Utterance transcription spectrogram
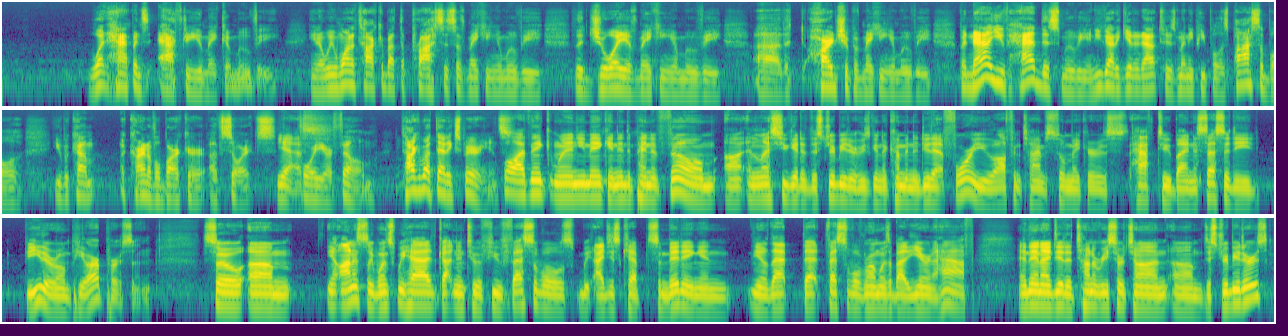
what happens after you make a movie. You know, we want to talk about the process of making a movie, the joy of making a movie, uh, the hardship of making a movie. But now you've had this movie and you got to get it out to as many people as possible. You become a carnival barker of sorts Yes. for your film. Talk about that experience. Well, I think when you make an independent film, uh, unless you get a distributor who's going to come in and do that for you, oftentimes filmmakers have to, by necessity, be their own PR person. So, um, you know, honestly, once we had gotten into a few festivals, we, I just kept submitting, and you know that that festival run was about a year and a half, and then I did a ton of research on um, distributors.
